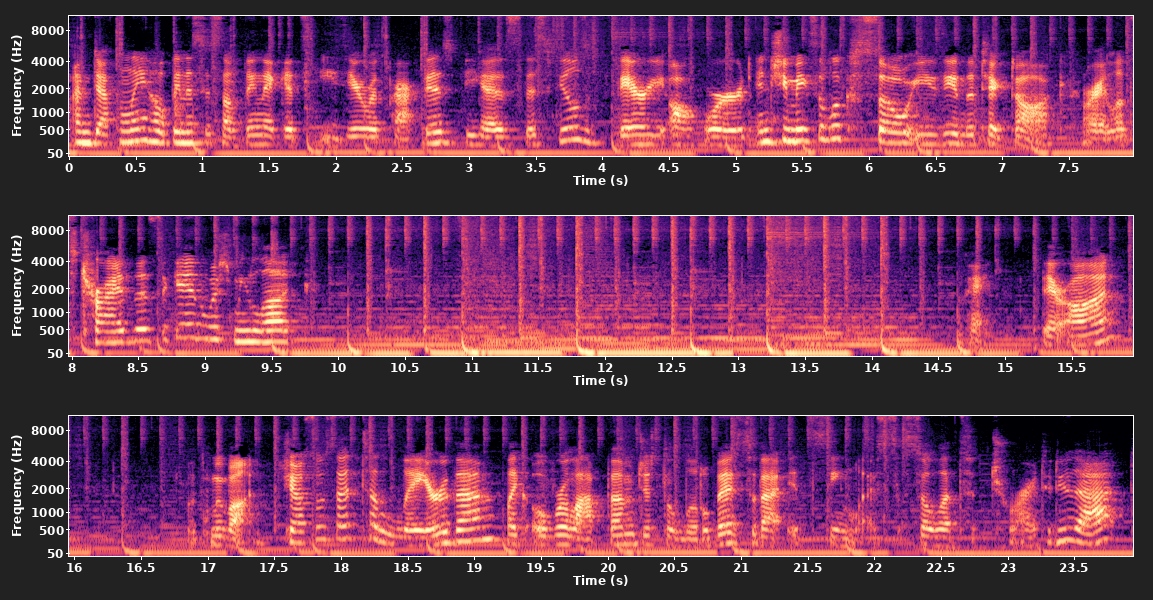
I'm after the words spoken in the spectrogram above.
I'm definitely hoping this is something that gets easier with practice because this feels very awkward and she makes it look so easy in the TikTok. All right, let's try this again. Wish me luck. They're on. Let's move on. She also said to layer them, like overlap them just a little bit so that it's seamless. So let's try to do that.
